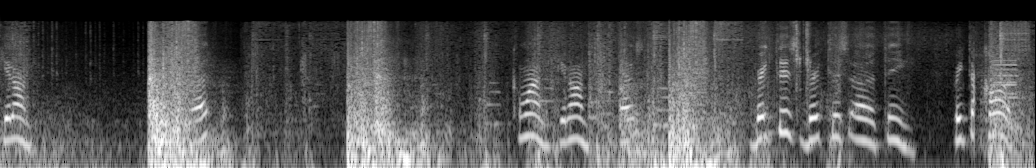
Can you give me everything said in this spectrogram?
Get on. What? Come on, get on. Guys. Break this, break this uh thing. Break that car.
